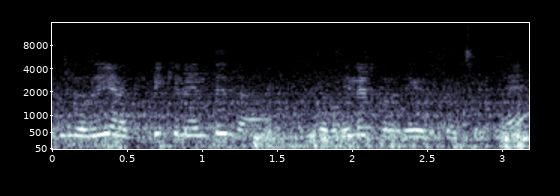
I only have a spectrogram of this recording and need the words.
இருந்தது எனக்கு பிடிக்கலன்ட்டு இந்த இந்த வயலட் கலரே எடுத்து வச்சிருக்கேன்.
